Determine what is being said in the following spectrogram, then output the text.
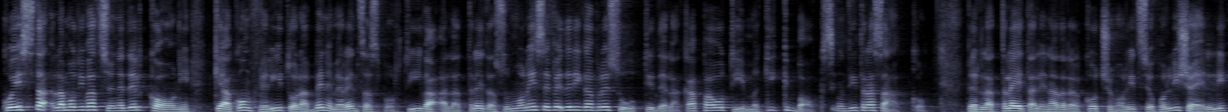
Questa la motivazione del CONI che ha conferito la benemerenza sportiva all'atleta sulmonese Federica Presutti della KO Team Kickboxing di Trasacco. Per l'atleta allenata dal coach Maurizio Pollicelli,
